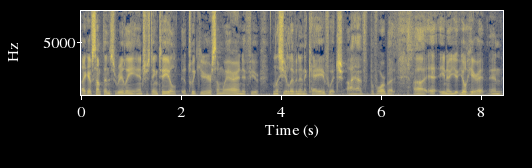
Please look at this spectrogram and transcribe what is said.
Like if something's really interesting to you, it'll, it'll tweak your ear somewhere. And if you, unless you're living in a cave, which I have before, but, uh, it, you know, you, you'll hear it. And,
